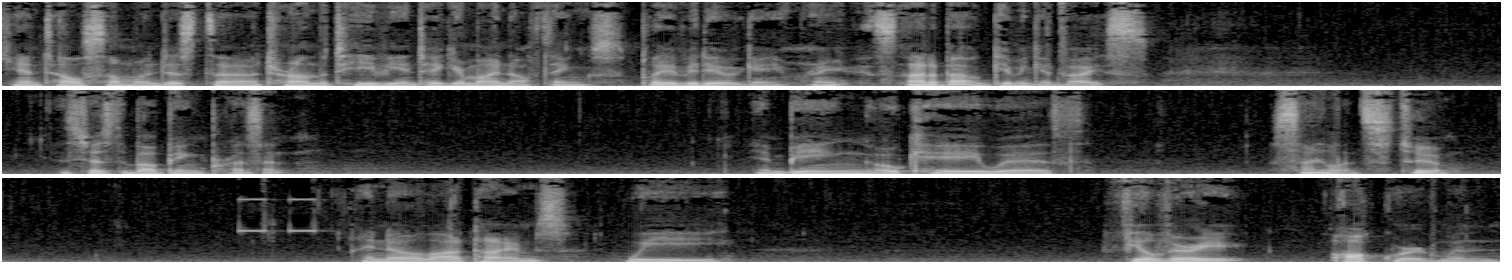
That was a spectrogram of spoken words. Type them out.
Can't tell someone just uh, turn on the TV and take your mind off things, play a video game, right? It's not about giving advice. It's just about being present and being okay with silence too. I know a lot of times we feel very awkward when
